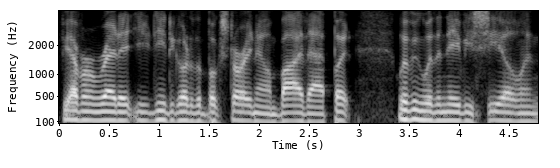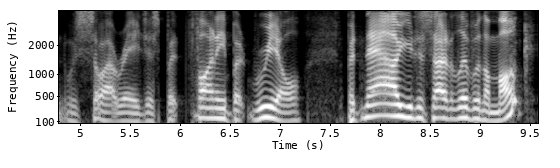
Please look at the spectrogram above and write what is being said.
If you haven't read it, you need to go to the bookstore right now and buy that. But Living with a Navy SEAL and was so outrageous, but funny, but real. But now you decided to live with a monk?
